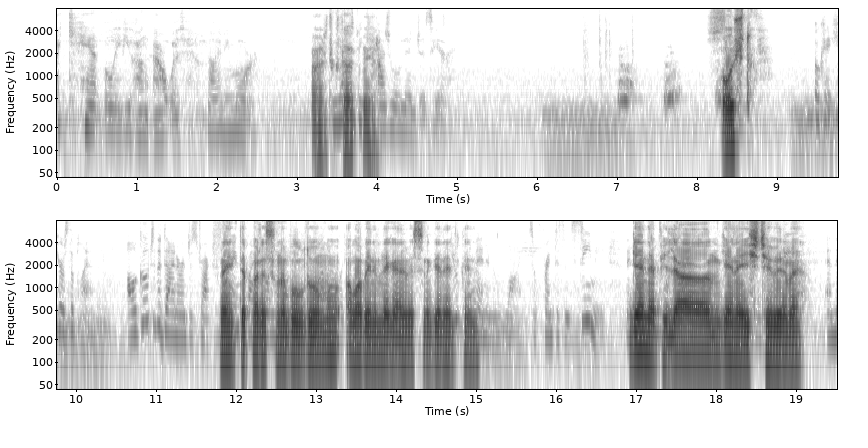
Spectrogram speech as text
I can't believe you hung out with him. Not anymore. Artık takmıyorum. Hoştu. Shit. Okay, here's the plan. I'll go to the diner and distract Frank Frank de by parasını bulduğumu ama benimle gelmesini gerektiğini. Gene plan, gene iş çevirme. Uh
